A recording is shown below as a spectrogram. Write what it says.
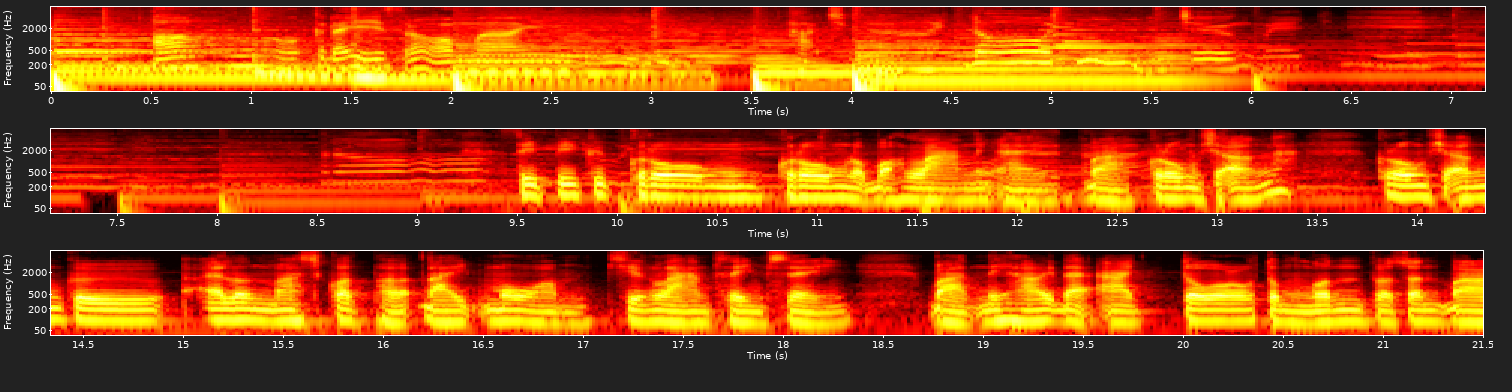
នអោក្តីស្រមៃហាក់ឆ្ងាយដូច ទី2គឺក្រងក្រងរបស់ឡាននឹងឯងបាទក្រងឆ្អឹងណាក្រុមឆ្អឹងគឺ Elon Musk គាត់ប្រើដែកមមជាងឡានផ្សេងផ្សេងបាទនេះហើយដែលអាចទល់ទំងន់ប្រសិនបើ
